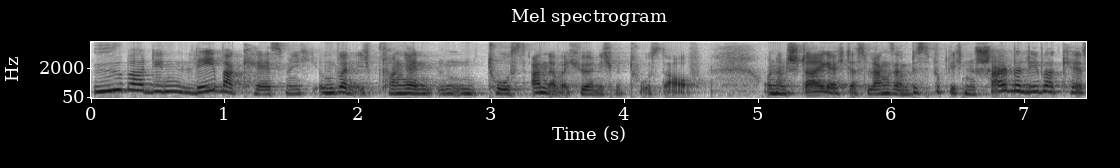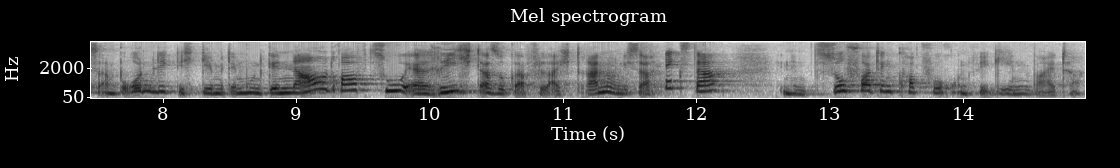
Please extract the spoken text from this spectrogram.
über den Leberkäse, wenn ich irgendwann, ich fange ja einen Toast an, aber ich höre nicht mit Toast auf. Und dann steigere ich das langsam, bis wirklich eine Scheibe Leberkäse am Boden liegt. Ich gehe mit dem Hund genau drauf zu, er riecht da sogar vielleicht dran und ich sage, nix da. Er nimmt sofort den Kopf hoch und wir gehen weiter.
